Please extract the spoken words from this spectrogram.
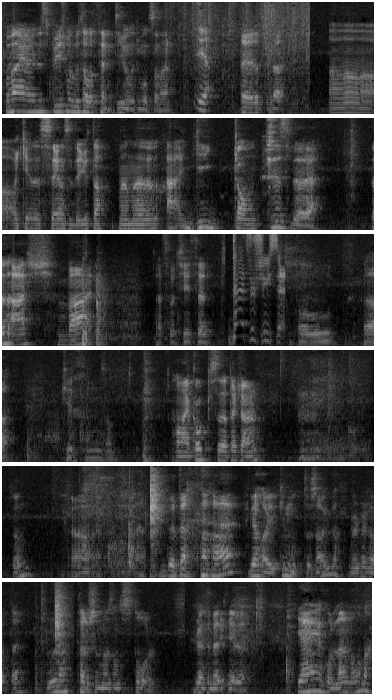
For hver gang du spyr, så må du betale 50 kroner til motstanderen. Ja. Det er rett bra ut. Ah, ok, det ser ganske digg ut, da. Men eh, den er gigantisk, dere. Den er svær. That's what she said. Oh, ja. Noe sånn. Han er kokk, så dette klarer han. Sånn. Ja, ja. Dette her Vi har ikke motorsag, da. Blir kanskje hatt det. Jeg tror det. Kanskje noe sånn stål. Glemte bedre kniver. Jeg holder den nå, da.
